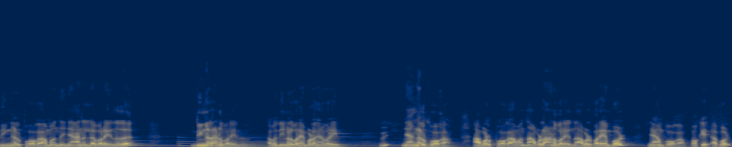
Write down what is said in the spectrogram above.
നിങ്ങൾ പോകാമെന്ന് ഞാനല്ല പറയുന്നത് നിങ്ങളാണ് പറയുന്നത്. അപ്പോൾ നിങ്ങൾ പറയുമ്പോൾ അങ്ങനെ പറയും? ഞങ്ങൾ പോകാം. അവൾ പോകാമെന്ന് അവളാണ് പറയുന്നത്. അവൾ പറയുമ്പോൾ ഞാൻ പോകാം. ഓക്കെ അപ്പോൾ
